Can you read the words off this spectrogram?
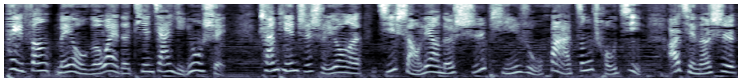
配方没有额外的添加饮用水，产品只使用了极少量的食品乳化增稠剂，而且呢是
